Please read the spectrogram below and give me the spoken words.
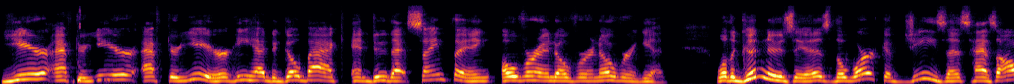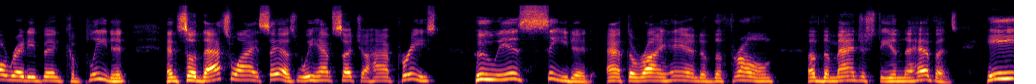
Year after year after year, he had to go back and do that same thing over and over and over again. Well, the good news is the work of Jesus has already been completed. And so that's why it says we have such a high priest who is seated at the right hand of the throne of the majesty in the heavens. He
